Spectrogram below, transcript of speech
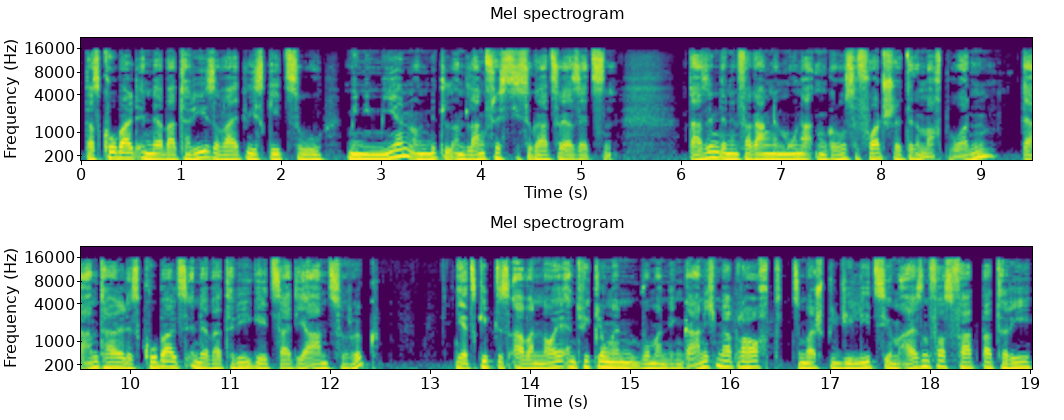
das Kobalt in der Batterie so weit wie es geht zu minimieren und mittel- und langfristig sogar zu ersetzen. Da sind in den vergangenen Monaten große Fortschritte gemacht worden. Der Anteil des Kobalts in der Batterie geht seit Jahren zurück. Jetzt gibt es aber neue Entwicklungen, wo man den gar nicht mehr braucht. Zum Beispiel die Lithium-Eisenphosphat-Batterie,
